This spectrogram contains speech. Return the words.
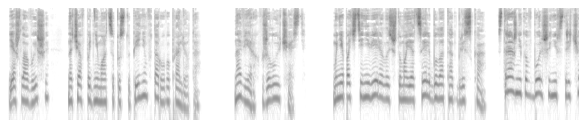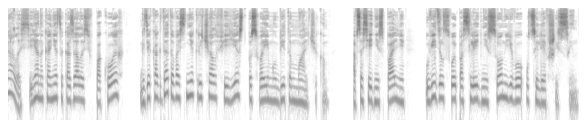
Я шла выше, начав подниматься по ступеням второго пролета. Наверх, в жилую часть. Мне почти не верилось, что моя цель была так близка. Стражников больше не встречалось, и я, наконец, оказалась в покоях, где когда-то во сне кричал Фиест по своим убитым мальчикам, а в соседней спальне увидел свой последний сон его уцелевший сын.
